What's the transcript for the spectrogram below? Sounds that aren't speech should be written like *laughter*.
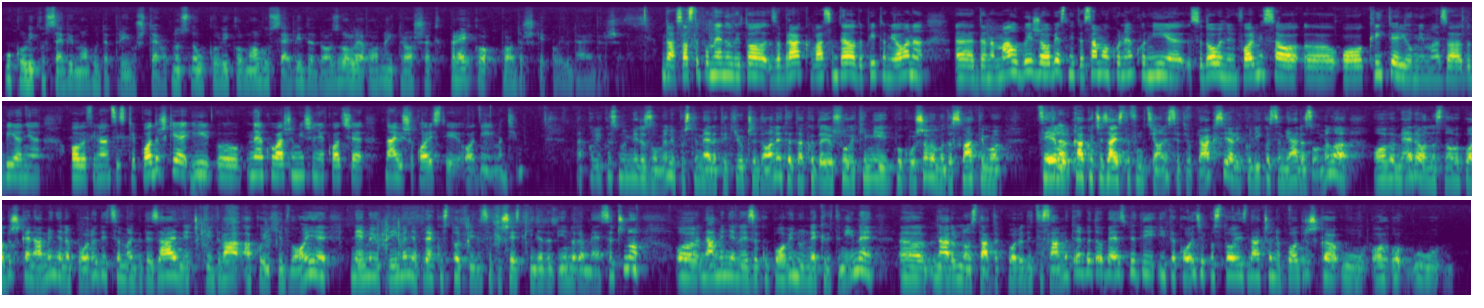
ukoliko sebi mogu da priušte, odnosno ukoliko mogu sebi da dozvole onaj trošak preko podrške koju daje država. Da, sad ste pomenuli to za brak. Vas sam tela da pitam, Jovana, e, da nam malo bliže objasnite samo ako neko nije se dovoljno informisao e, o kriterijumima za dobijanje ove finansijske podrške i e, neko vaše mišljenje ko će najviše koristi od nje imati. A koliko smo mi razumeli, pošto je mera tek juče doneta, tako da još uvek i mi pokušavamo da shvatimo celo, Da. kako će zaista funkcionisati u praksi, ali koliko sam ja razumela, ova mera, odnosno ova podrška je namenjena porodicama gde zajednički dva, ako ih je dvoje, nemaju primanja preko 136.000 dinara mesečno. O, namenjena je za kupovinu nekretnine, naravno ostatak porodice sama treba da obezbedi i takođe postoji značajna podrška u, u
